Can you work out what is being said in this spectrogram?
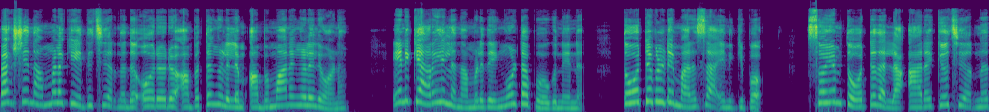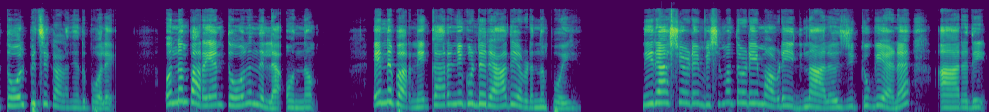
പക്ഷെ നമ്മളൊക്കെ എത്തിച്ചേർന്നത് ഓരോരോ അബദ്ധങ്ങളിലും അപമാനങ്ങളിലുമാണ്. എനിക്കറിയില്ല നമ്മളിത് എങ്ങോട്ടാ പോകുന്നതെന്ന് തോറ്റവളുടെ മനസ്സാ എനിക്കിപ്പോ. സ്വയം തോറ്റതല്ല ആരൊക്കെയോ ചേർന്ന് തോൽപ്പിച്ചു കളഞ്ഞതുപോലെ. ഒന്നും പറയാൻ തോന്നുന്നില്ല ഒന്നും. എന്ന് പറഞ്ഞ് കരഞ്ഞുകൊണ്ട് രാധ അവിടെ പോയി. നിരാശയോടെയും വിഷമത്തോടെയും അവിടെ ഇരുന്ന് ആലോചിക്കുകയാണ് ആരതി.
